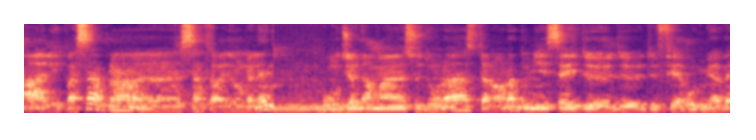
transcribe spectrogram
Ah, elle est pas simple, hein. euh, c'est un travail de longue haleine. Bon, Dieu a ce don-là, ce talent-là, donc il essaye de, de, de faire au mieux avec.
